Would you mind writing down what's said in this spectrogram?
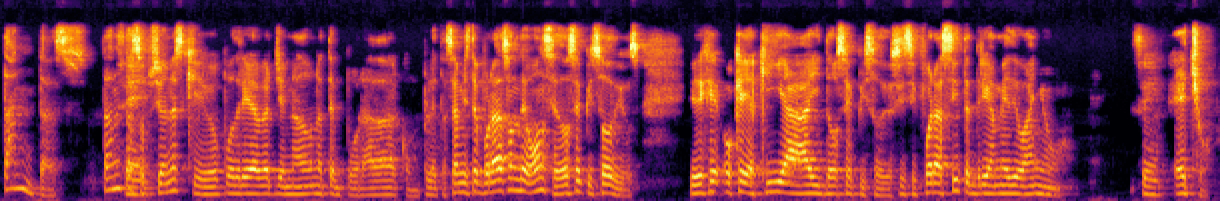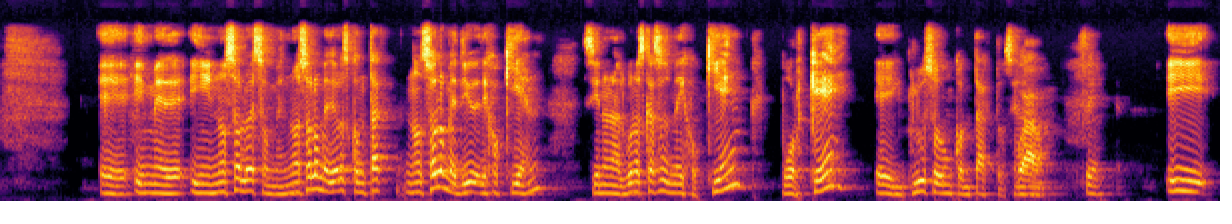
tantas, tantas Sí. opciones que yo podría haber llenado una temporada completa. O sea, mis temporadas son de 11, 12 episodios. Y dije, ok, aquí ya hay 12 episodios. Y si fuera así, tendría medio año Sí. hecho. Eh, y, me, y no solo eso, me- no solo me dio los contactos, no solo me dio, dijo quién, sino en algunos casos me dijo quién, por qué, e incluso un contacto. O sea, Wow. Sí. y,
